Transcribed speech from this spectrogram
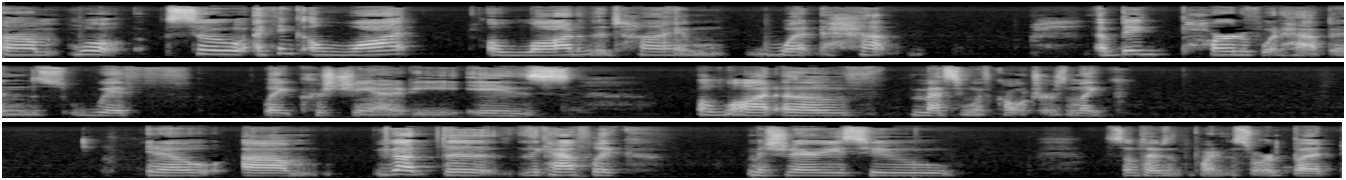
Um, well, so I think a lot, a lot of the time, what hap- a big part of what happens with like Christianity is a lot of messing with cultures and like you know um you got the the Catholic missionaries who sometimes at the point of the sword but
